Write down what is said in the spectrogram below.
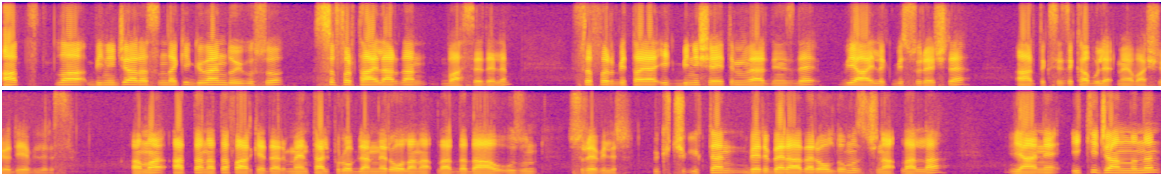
Atla binici arasındaki güven duygusu sıfır taylardan bahsedelim. Sıfır bir taya ilk biniş eğitimi verdiğinizde bir aylık bir süreçte artık sizi kabul etmeye başlıyor diyebiliriz. Ama attan ata fark eder. Mental problemleri olan atlarda daha uzun sürebilir. Küçüklükten beri beraber olduğumuz için atlarla yani iki canlının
